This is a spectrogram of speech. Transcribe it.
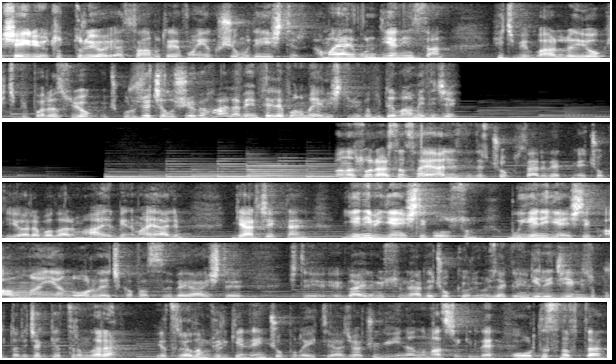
Şey diyor tutturuyor ya sana bu telefon yakışıyor mu değiştir. Ama yani bunu diyen insan hiçbir varlığı yok, hiçbir parası yok. Üç kuruşa çalışıyor ve hala benim telefonumu eleştiriyor. Ve bu devam edecek. Bana sorarsanız hayaliniz nedir? Çok servet mi, çok iyi arabalar mı? Hayır, benim hayalim gerçekten yeni bir gençlik olsun. Bu yeni gençlik Almanya, Norveç kafası veya işte işte gayrimüslimlerde çok gördüm. Özellikle geleceğimizi kurtaracak yatırımlara yatıralım. Türkiye'nin en çok buna ihtiyacı var. Çünkü inanılmaz şekilde orta sınıfta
